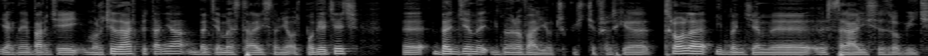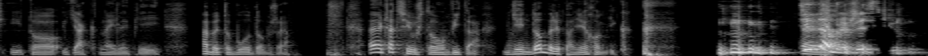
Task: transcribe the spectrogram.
jak najbardziej możecie zadawać pytania, będziemy starali się na nie odpowiedzieć. E, będziemy ignorowali oczywiście wszystkie trole i będziemy starali się zrobić i to jak najlepiej, aby to było dobrze. Ale czat się już z Tobą wita. Dzień dobry, panie chomik. Dzień dobry wszystkim.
